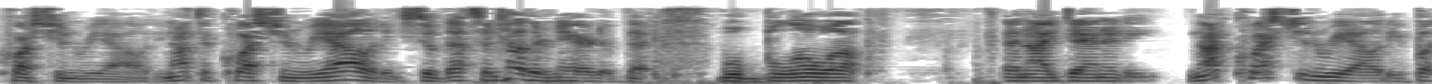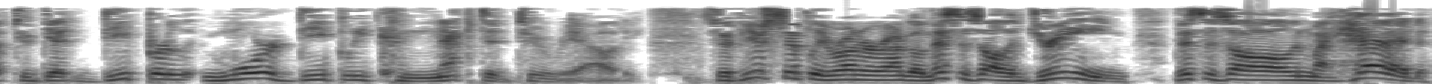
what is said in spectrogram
question reality, not to question reality. So that's another narrative that will blow up an identity. Not question reality, but to get deeper, more deeply connected to reality. So if you're simply running around going, this is all a dream, this is all in my head,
